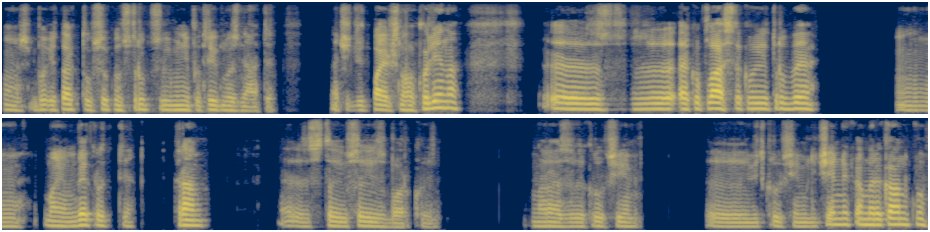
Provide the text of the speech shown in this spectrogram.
Ось, бо і так ту всю конструкцію мені потрібно зняти. Значить, від паючного коліна е, з екопластикової труби маємо викрутити кран е, з тою всією зборкою. Наразі викручуємо, е, відкручуємо лічильник американку.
